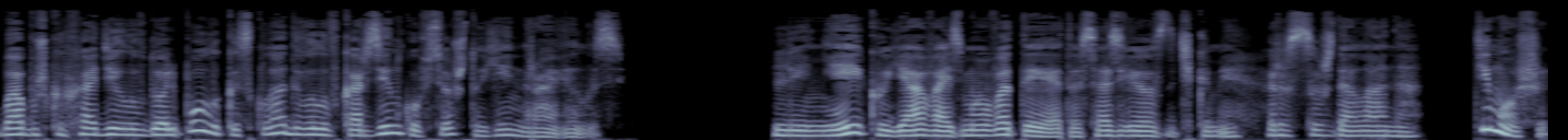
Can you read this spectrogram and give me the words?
Бабушка ходила вдоль полок и складывала в корзинку все, что ей нравилось. «Линейку я возьму вот это, со звездочками», — рассуждала она. «Тимоша,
